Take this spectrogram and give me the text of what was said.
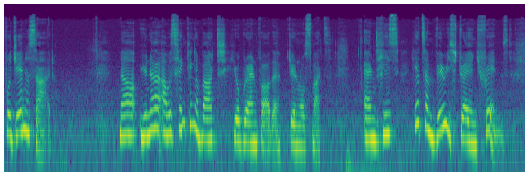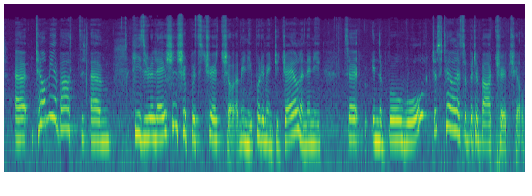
for genocide. Now, you know, I was thinking about your grandfather, General Smuts and he's he had some very strange friends. Uh, tell me about um, his relationship with Churchill. I mean, he put him into jail, and then he so in the Boer War. Just tell us a bit about Churchill.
